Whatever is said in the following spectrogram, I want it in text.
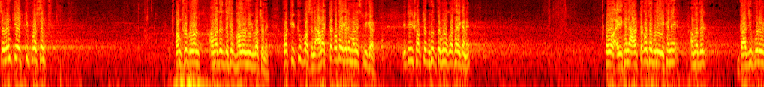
সেভেন্টি এইটটি পার্সেন্ট অংশগ্রহণ আমাদের দেশে ভালো নির্বাচনে ফর্টি টু পার্সেন্ট আর একটা কথা এখানে মানে স্পিকার এটাই সবচেয়ে গুরুত্বপূর্ণ কথা এখানে। ও, এখানে আর একটা কথা বলি, এখানে আমাদের গাজীপুরের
